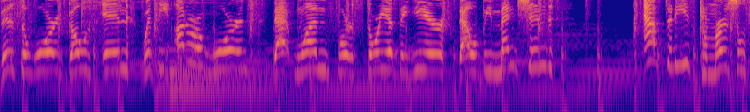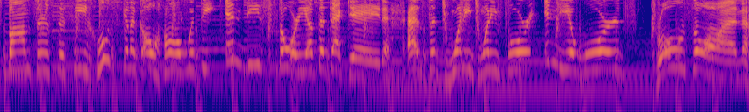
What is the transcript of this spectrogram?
this award goes in with the other awards that won for Story of the Year that will be mentioned after these commercial sponsors to see who's gonna go home with the indie story of the decade as the 2024 Indy Awards rolls on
